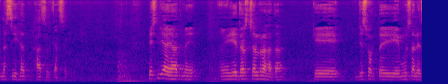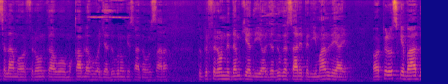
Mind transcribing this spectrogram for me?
نصیحت حاصل کر سکے۔ پچھلی آیات میں یہ درس چل رہا تھا کہ جس وقت یہ موسیٰ علیہ السلام اور فرعون کا وہ مقابلہ ہوا جادوگروں کے ساتھ اور سارا، تو پھر فرعون نے دم کیا دی اور جادوگر سارے پھر ایمان لے آئے۔ اور پھر اس کے بعد،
